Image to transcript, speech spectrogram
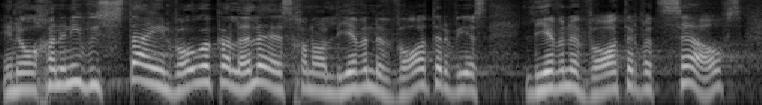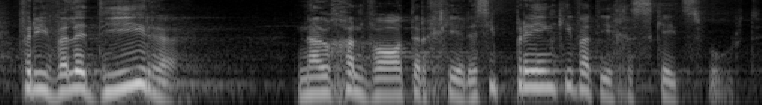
en hulle gaan in die woestyn waar ook al hulle is, gaan daar lewende water wees, lewende water wat selfs vir die wilde diere nou gaan water gee. Dis die prentjie wat hier geskets word.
